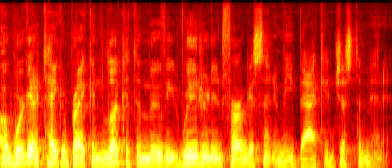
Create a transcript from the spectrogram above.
Uh, We're going to take a break and look at the movie Rooted in Ferguson and be back in just a minute.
